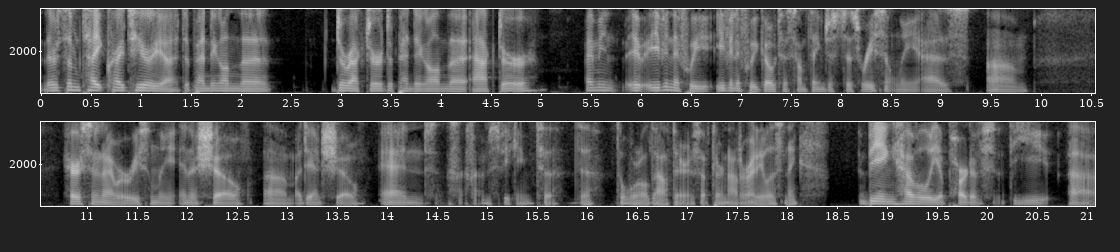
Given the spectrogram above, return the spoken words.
there's some tight criteria depending on the director, depending on the actor. I mean, even if we even if we go to something just as recently as um, Harrison and I were recently in a show, um, a dance show, and I'm speaking to the the world out there as if they're not already listening. Being heavily a part of the uh,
